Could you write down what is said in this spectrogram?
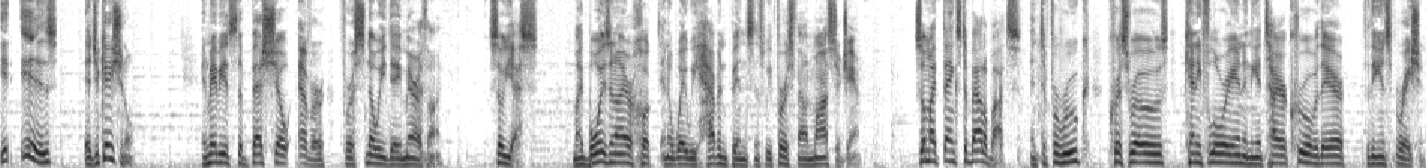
it is educational. And maybe it's the best show ever for a snowy day marathon. So, yes, my boys and I are hooked in a way we haven't been since we first found Monster Jam. So, my thanks to BattleBots and to Faruq, Chris Rose, Kenny Florian, and the entire crew over there for the inspiration.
